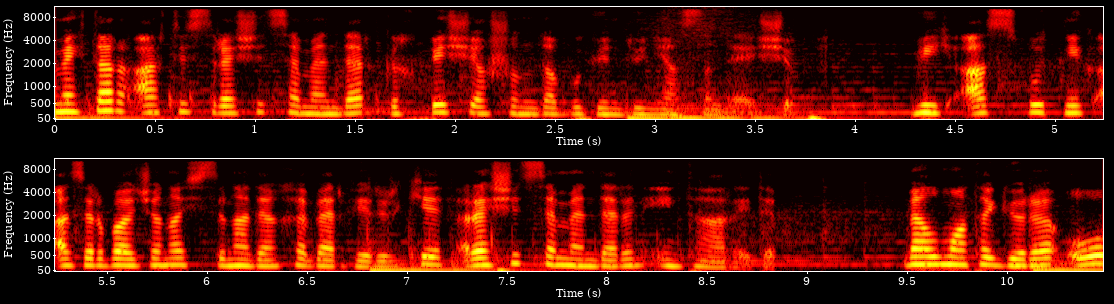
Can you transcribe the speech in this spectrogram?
Əməkdar artist Rəşid Səməndər 45 yaşında bu gün dünyasını dəyişib. Az Sputnik Azərbaycana istinadən xəbər verir ki, Rəşid Səməndərin intihar edib. Məlumata görə o,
